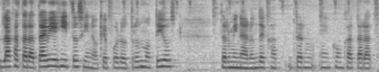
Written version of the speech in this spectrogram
la catarata de viejitos, sino que por otros motivos terminaron de, eh, con catarata.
